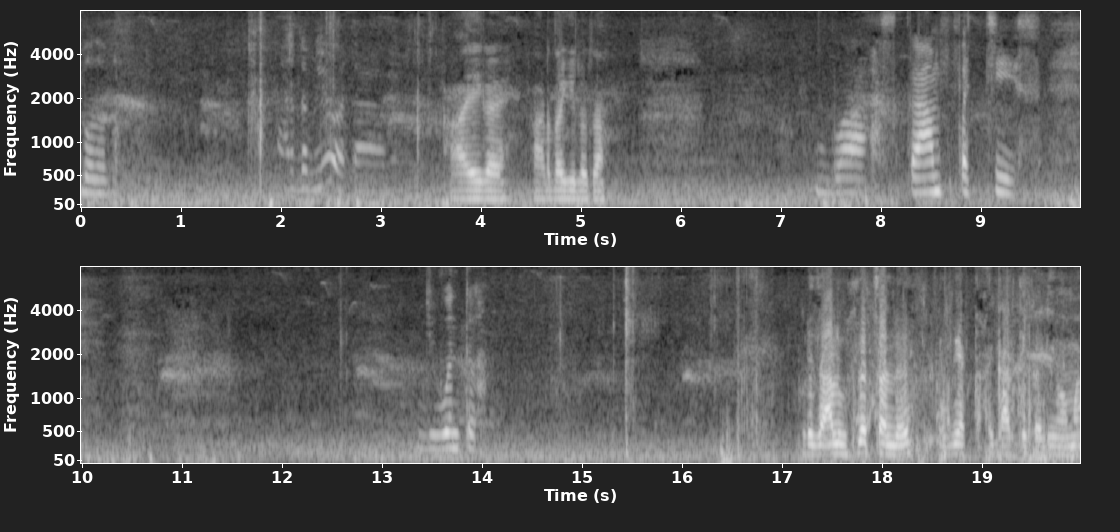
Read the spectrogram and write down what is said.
बघा बघ अर्धा आता. हा एक आहे अर्धा किलोचा. बस काम पच्चीस. जिवंत. पुढे जाल उचलत चाललोय. बघूया काय काढते कधी मामा.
